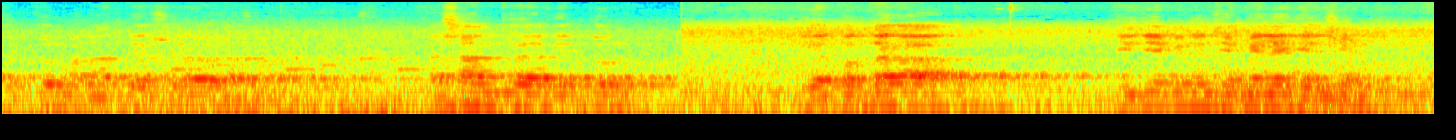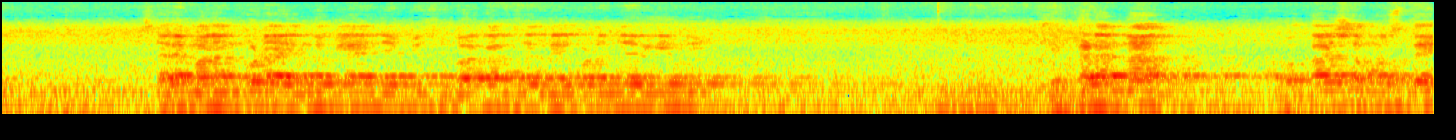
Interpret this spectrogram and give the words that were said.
చెప్తున్నారు మన అధ్యక్షుడు ప్రశాంత్ గారు చెప్తున్నారు ఇక కొత్తగా బీజేపీ నుంచి ఎమ్మెల్యే గెలిచాడు. సరే మనం కూడా ఎందుకులే అని చెప్పి శుభాకాంక్షలు తెలపడం జరిగింది. ఎక్కడన్నా అవకాశం వస్తే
